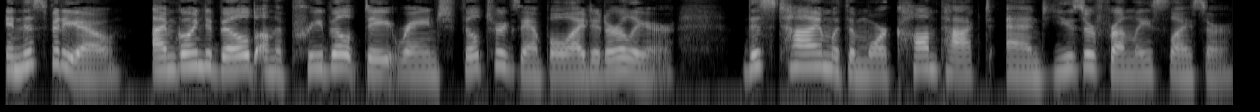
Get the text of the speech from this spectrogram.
In this video, I'm going to build on the pre-built date range filter example I did earlier, this time with a more compact and user-friendly slicer.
